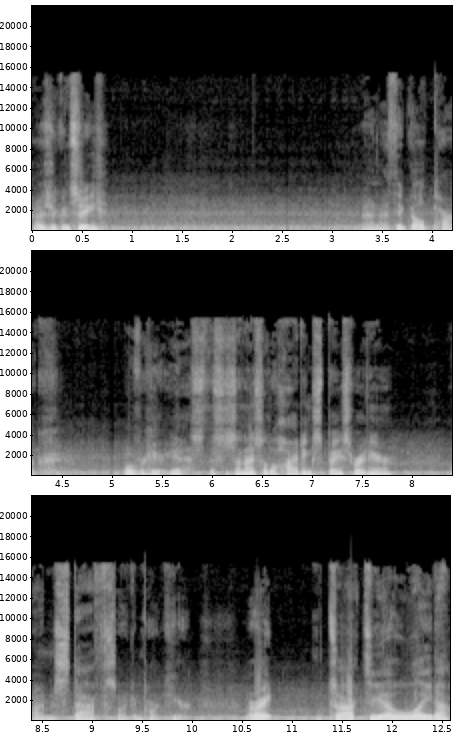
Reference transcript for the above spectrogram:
as you can see. And I think I'll park over here. Yes, this is a nice little hiding space right here. I'm staff, so I can park here. Alright, we'll talk to you later.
